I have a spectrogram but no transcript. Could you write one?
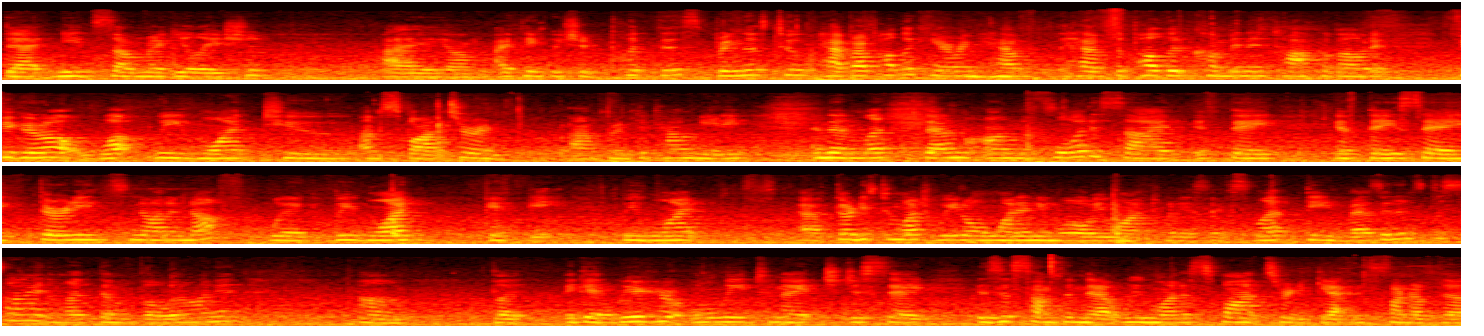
that need some regulation. I, um, I think we should put this, bring this to, have our public hearing, have, have the public come in and talk about it, figure out what we want to, um, sponsor and, uh, bring to town meeting, and then let them on the floor decide if they, if they say thirty's not enough, we, we want fifty. We want, uh, thirty's too much, we don't want any more, we want twenty-six. Let the residents decide and let them vote on it. Um, but again, we're here only tonight to just say, is this something that we wanna sponsor to get in front of the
